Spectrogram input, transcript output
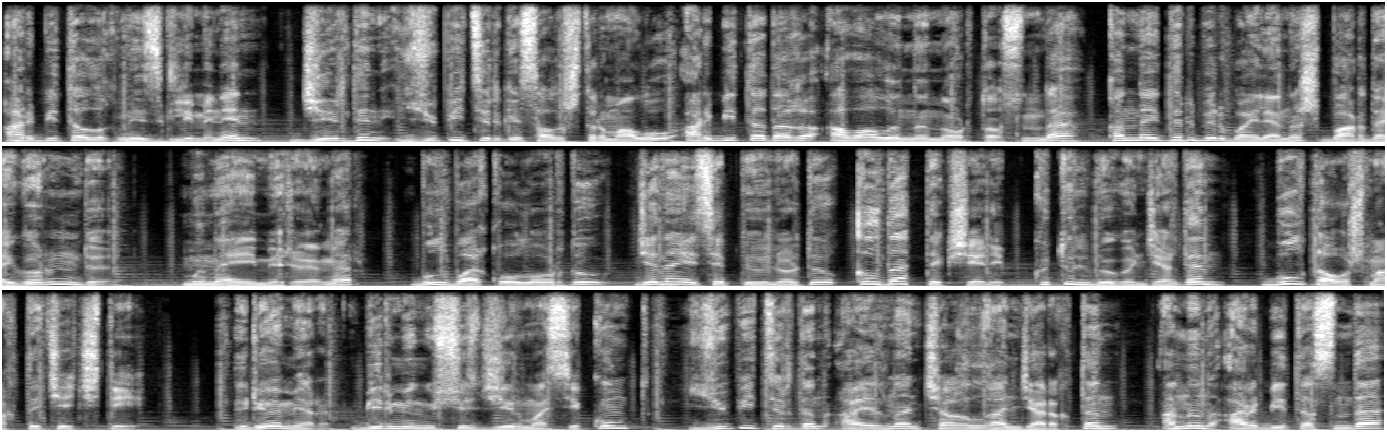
орбиталык мезгили менен жердин юпитерге салыштырмалуу орбитадагы абалынын ортосунда кандайдыр бир байланыш бардай көрүндү мына эми рөмер бул байкоолорду жана эсептөөлөрдү кылдат текшерип күтүлбөгөн жерден бул табышмакты чечти. Жүз жыйырма секунд юпитердин айылынан чагылган жарыктын анын орбитасында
